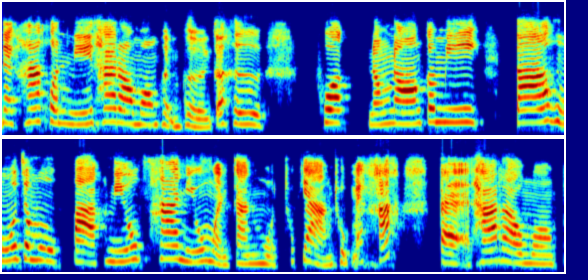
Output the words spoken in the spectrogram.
เด็กห้าคนนี้ถ้าเรามองเผินๆก็คือ พวกน้องๆก็มีตาหูจมูกปากนิ้วห้านิ้วเหมือนกันหมดทุกอย่างถูกไหมคะ แต่ถ้าเรามองไป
